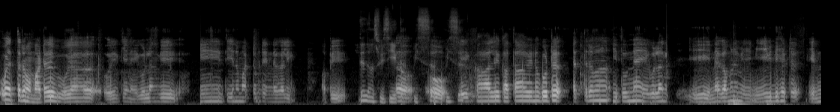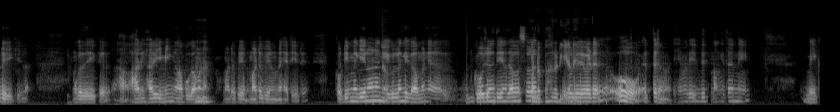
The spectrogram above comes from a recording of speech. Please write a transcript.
ඔය ඇත්තරම මට ඔයා ඔය කියන ඒගොල්ලන්ගේ මේ තියෙන මට්ටමට එන්න කලින් අපි දෙදස් විසි විස්ස ඕ විස්ස ඒ කාලේ කතා වෙනකොට ඇත්තරම හිතුන්න ඒගොල්ලන් ඒ එන්න ගමන මේ මේ විදිහට එන්ඩයි කියලා. මොකද ඒක හරි හරි හිමින් ආපු ගමන මට පේ මට පෙනුන හැටියට. කොටින්ම කියනවනම් ඒගොල්ලන්ගේ ගමන උද්ඝෝෂණ තියෙන දවස්වල පොඩ පහලට ඒවට ඕ ඇත්තරම එහෙම දෙදත් මං හිතන්නේ මේක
